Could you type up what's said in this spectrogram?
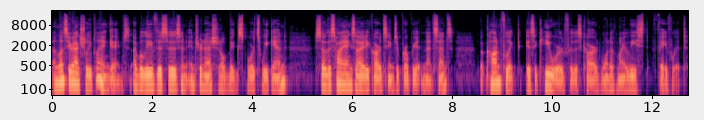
Unless you're actually playing games. I believe this is an international big sports weekend, so this high anxiety card seems appropriate in that sense. But conflict is a key word for this card, one of my least favorite.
